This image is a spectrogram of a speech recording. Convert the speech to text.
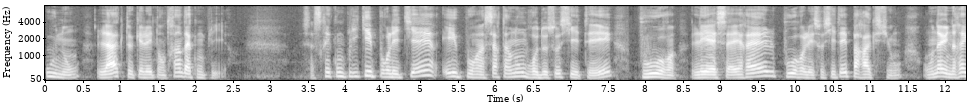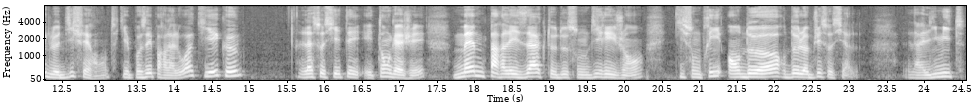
ou non l'acte qu'elle est en train d'accomplir. Ça serait compliqué pour les tiers et pour un certain nombre de sociétés, pour les SARL, pour les sociétés par action. On a une règle différente qui est posée par la loi qui est que la société est engagée, même par les actes de son dirigeant, qui sont pris en dehors de l'objet social. La limite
